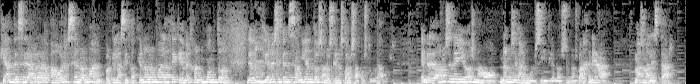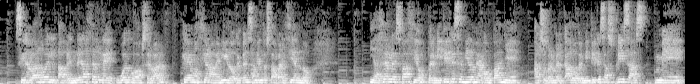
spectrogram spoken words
que antes era raro ahora sea normal, porque la situación anormal hace que emerjan un montón de emociones y pensamientos a los que no estamos acostumbrados. Enredarnos en ellos no, no nos lleva a ningún sitio, nos, nos va a generar más malestar. Sin embargo, el aprender a hacerle hueco, a observar qué emoción ha venido, qué pensamiento está apareciendo, y hacerle espacio, permitir que ese miedo me acompañe al supermercado, permitir que esas prisas me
